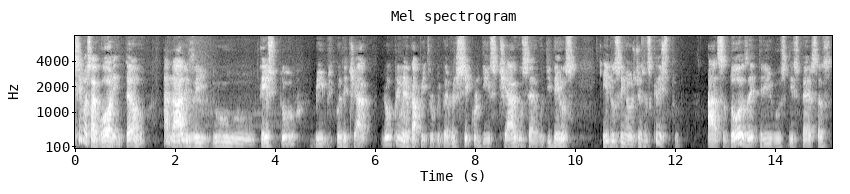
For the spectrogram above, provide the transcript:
Iniciemos agora, então, análise do texto bíblico de Tiago. No primeiro capítulo, no primeiro versículo, diz Tiago, servo de Deus e do Senhor Jesus Cristo, as doze tribos dispersas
